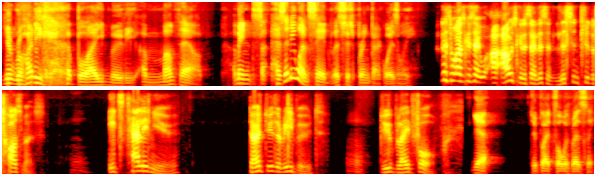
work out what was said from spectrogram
you're writing a Blade movie a month out. I mean, has anyone said let's just bring back Wesley? That's what I was gonna say. I, I was gonna say, listen, listen to the Cosmos. It's telling you, don't do the reboot. Mm. Do Blade Four. Yeah, do Blade Four with Wesley.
